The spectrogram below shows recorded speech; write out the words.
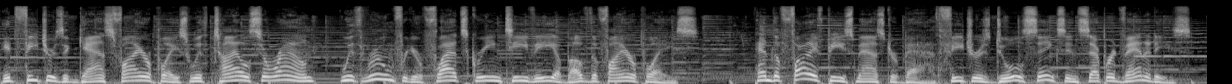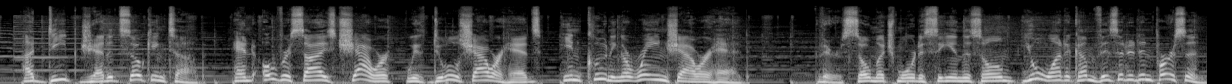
It features a gas fireplace with tile surround with room for your flat screen TV above the fireplace. And the five piece master bath features dual sinks in separate vanities, a deep jetted soaking tub, and oversized shower with dual shower heads, including a rain shower head. There's so much more to see in this home, you'll want to come visit it in person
